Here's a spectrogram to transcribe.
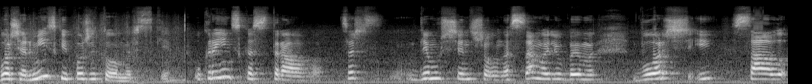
Борщ армійський по-житомирськи. Українська страва. Це ж для мужчин, що у нас саме любиме борщ і сало.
